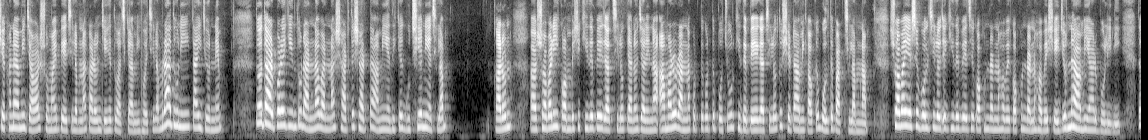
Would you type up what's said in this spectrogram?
সেখানে আমি যাওয়ার সময় পেয়েছিলাম না, কারণ যেহেতু আজকে আমি হয়েছিলাম রাঁধুনি, তাই জন্যে। তো তারপরে কিন্তু রান্না বান্না সারতে সারতে আমি এদিকে গুছিয়ে নিয়েছিলাম। কারণ সবারই কম বেশি খিদে পেয়ে যাচ্ছিল, কেন জানি না। আমারও রান্না করতে করতে প্রচুর খিদে পেয়ে গেছিল, তো সেটা আমি কাউকে বলতে পারছিলাম না। সবাই এসে বলছিল যে, খিদে পেয়েছে, কখন রান্না হবে, কখন রান্না হবে? সেই জন্য আমি আর বলিনি। তো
